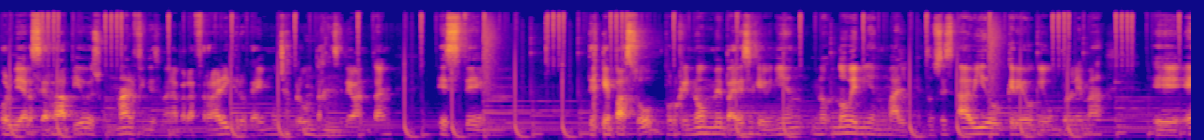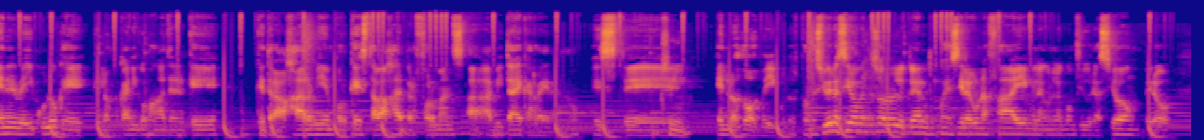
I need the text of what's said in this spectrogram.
olvidarse rápido. Es un mal fin de semana para Ferrari. Creo que hay muchas preguntas que se levantan este, de qué pasó, porque no me parece que venían, no, no venían mal. Entonces ha habido, creo que, un problema eh, en el vehículo que, que, los mecánicos van a tener que, que trabajar bien porque esta baja de performance a, mitad de carrera, ¿no? Este, En los dos vehículos. Porque si hubiera sido solo Leclerc, tú puedes decir alguna falla en la, en la configuración, pero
